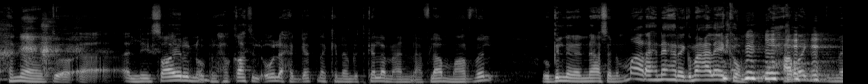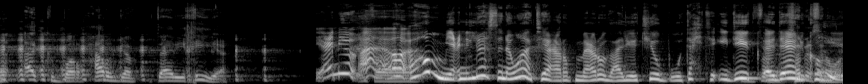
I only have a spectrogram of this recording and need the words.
إحنا آه، اللي صاير إنه بالحلقات الأولى حقتنا كنا بنتكلم عن أفلام مارفل وقلنا للناس إنه ما راح نحرق ما عليكم. وحرقنا أكبر حرقة تاريخية. يعني آه، هم يعني له سنوات يعرض معروض على اليوتيوب وتحت إيديك ايدينكم سبع سنوات.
